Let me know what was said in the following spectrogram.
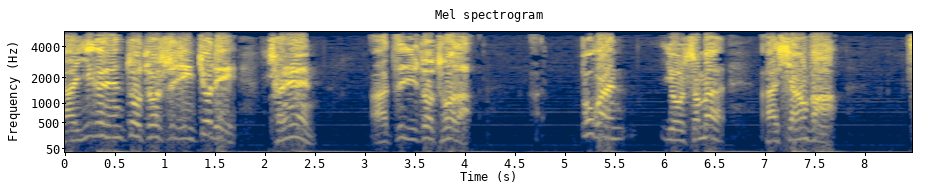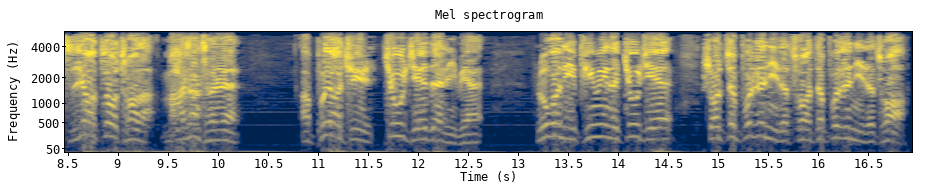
啊，一个人做错事情就得承认啊自己做错了，不管有什么啊想法，只要做错了，马上承认啊，不要去纠结在里边。如果你拼命的纠结，说这不是你的错，这不是你的错，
